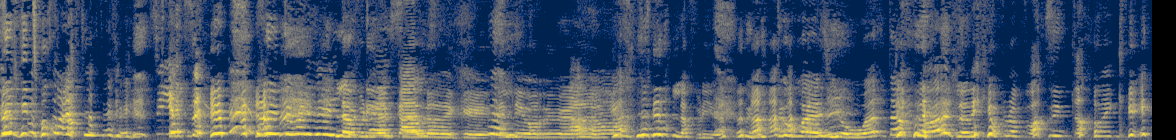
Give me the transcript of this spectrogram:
Benito Juárez. Sí, ya sé. La Frida Kahlo de que el Diego Rivera. La Frida. Benito Juárez. Yo, what the fuck. Lo dije a propósito de que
